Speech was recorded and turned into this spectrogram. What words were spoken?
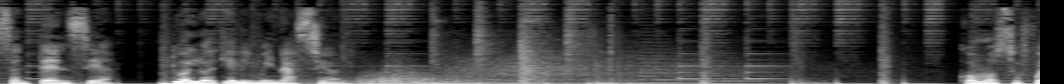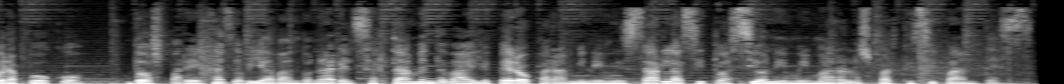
Sentencia, duelo y eliminación. Como si fuera poco, dos parejas debían abandonar el certamen de baile pero para minimizar la situación y mimar a los participantes,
